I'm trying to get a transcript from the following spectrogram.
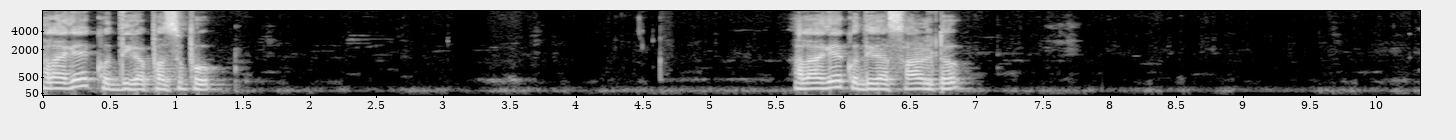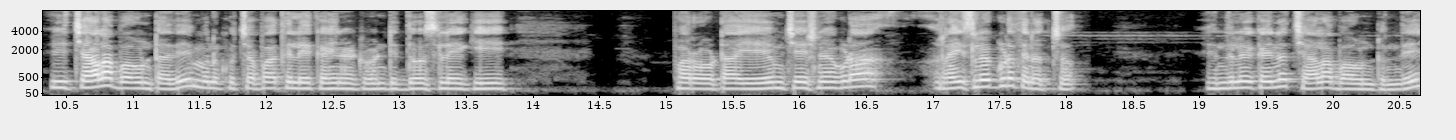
అలాగే కొద్దిగా పసుపు. అలాగే కొద్దిగా సాల్ట్. ఇది చాలా బాగుంటుంది. మనకు చపాతీలేకి అయినటువంటి దోశలేకి పరోటా ఏం చేసినా కూడా రైస్లోకి కూడా తినచ్చు. ఎందులోకైనా చాలా బాగుంటుంది.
